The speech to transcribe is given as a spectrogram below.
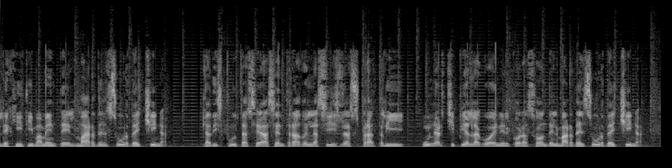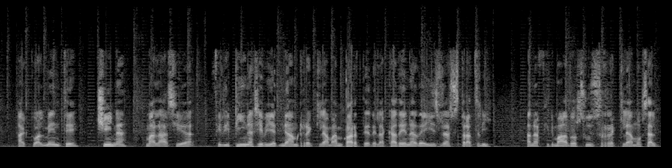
legítimamente el Mar del Sur de China. La disputa se ha centrado en las Islas Spratly, un archipiélago en el corazón del Mar del Sur de China. Actualmente, China, Malasia, Filipinas y Vietnam reclaman parte de la cadena de Islas Spratly. Han afirmado sus reclamos al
